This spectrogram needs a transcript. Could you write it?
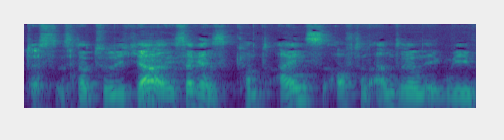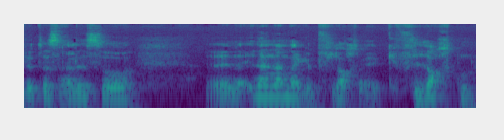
das ist natürlich, ja, ich sage ja, es kommt eins auf den anderen, irgendwie wird das alles so äh, ineinander äh, geflochten.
